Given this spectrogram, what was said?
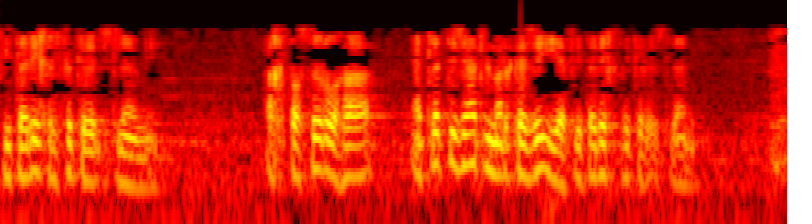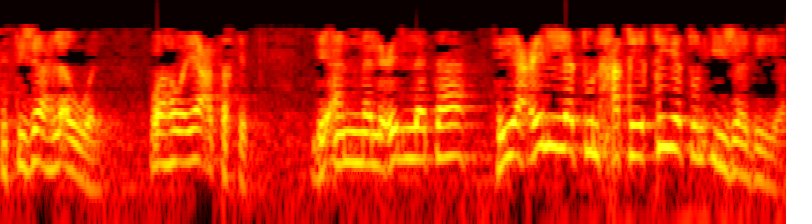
في تاريخ الفكر الإسلامي. أختصرها يعني ثلاث اتجاهات المركزية في تاريخ الفكر الإسلامي. الاتجاه الأول وهو يعتقد بأن العلة هي علة حقيقية إيجادية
